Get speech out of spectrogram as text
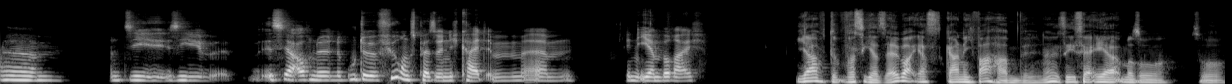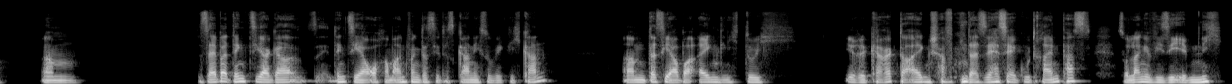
ähm, und sie, sie ist ja auch eine, eine gute Führungspersönlichkeit im, ähm, in ihrem Bereich. Ja, was sie ja selber erst gar nicht wahrhaben will. Ne? Sie ist ja eher immer so so, ähm, selber denkt sie ja gar, denkt sie ja auch am Anfang, dass sie das gar nicht so wirklich kann. Ähm, dass sie aber eigentlich durch ihre Charaktereigenschaften da sehr, sehr gut reinpasst. Solange wie sie eben nicht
